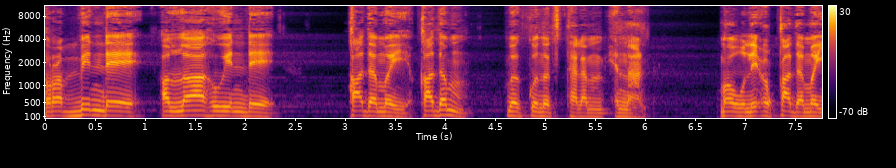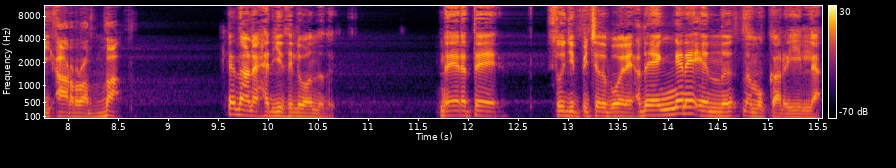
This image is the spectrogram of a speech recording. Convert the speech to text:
റബ്ബിന്റെ അള്ളാഹുവിന്റെ കദമൈ കദം വെക്കുന്ന സ്ഥലം എന്നാണ്. മൗലിഉ ഖദമൈ അർ റബ്ബ എന്നാണ് ഹദീസിൽ വന്നത്. നേരത്തെ സൂചിപ്പിച്ചതുപോലെ അത് എങ്ങനെ എന്ന് നമുക്കറിയില്ല.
